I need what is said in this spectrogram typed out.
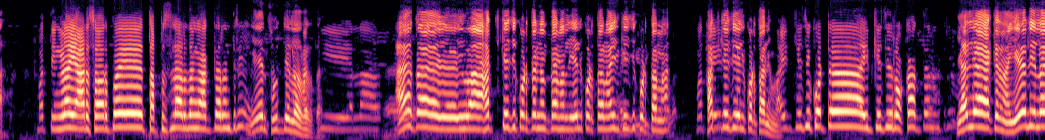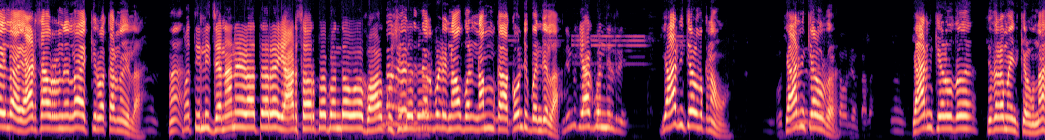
ಮತ್ತೆ ತಿಂಗಳ ಎರಡ್ ಸಾವಿರ ರೂಪಾಯಿ ತಪ್ಪಿಸ್ಲಾರ್ದಂಗ ಹಾಕ್ತಾರಂತ್ರಿ. ಏನು ಸುದ್ದಿ ಇಲ್ಲ ಅದ್ರದ್ದು ಅಕ್ಕಿ ಎಲ್ಲ ಆಗ ಇವ ಹತ್ತು ಕೆ ಜಿ ಕೊಡ್ತಾನೆ ಅಂತಾನಲ್ಲ ಎಲ್ಲಿ ಕೊಡ್ತಾನ? ಐದು ಕೆ ಜಿ ಕೊಡ್ತಾನ? ಹತ್ತು ಕೆ ಜಿ ಎಲ್ಲಿ ಕೊಡ್ತಾನ ಇವ? ಜಿ ಕೆಜಿ ಐದು ಕೆ ಕೆಜಿ ರೊಕ್ಕ ಹಾಕ್ತಾನಂತ್ರಿ ಎಲ್ಲಿ ಹಾಕಿನ? ಏನಿಲ್ಲ ಇಲ್ಲ ಎರಡು ಸಾವಿರನೂ ಇಲ್ಲ ಅಕ್ಕಿ ರೊಕ್ಕನೂ ಇಲ್ಲ. ಹಾಂ. ಮತ್ ಇಲ್ಲಿ ಜನಾನ ಹೇಳತ್ತಾರ ಎರಡ್ ಸಾವಿರ ರೂಪಾಯಿ ಬಂದಾವ ಬಾಳ ಖುಷಿ ಬಿಡಿ ನಾವು ಬಂದ್ ನಮ್ಮ ಅಕೌಂಟಿಗೆ ಬಂದಿಲ್ಲ. ನಿಮ್ಗೆ ಯಾಕೆ ಬಂದಿಲ್ರಿ? ಯಾರನ್ನ ಕೇಳ್ಬೇಕು ನಾವು? ಯಾರನ್ನ ಕೇಳೋದು? ಯಾರನ್ನ ಕೇಳೋದು? ಸಿದ್ದರಾಮಯ್ಯನ ಕೇಳೋಣ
